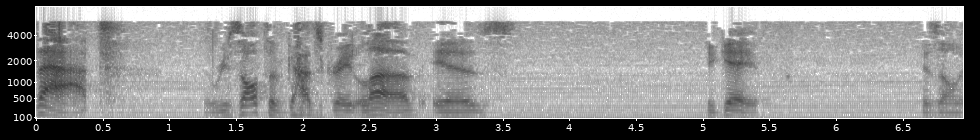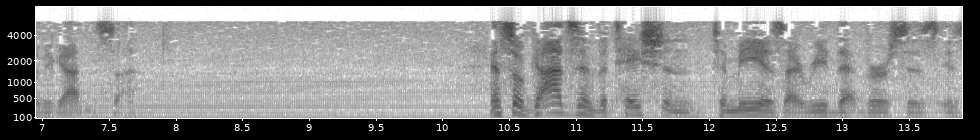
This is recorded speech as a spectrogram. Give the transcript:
that the result of God's great love is he gave his only begotten Son. And so God's invitation to me as I read that verse is, is,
